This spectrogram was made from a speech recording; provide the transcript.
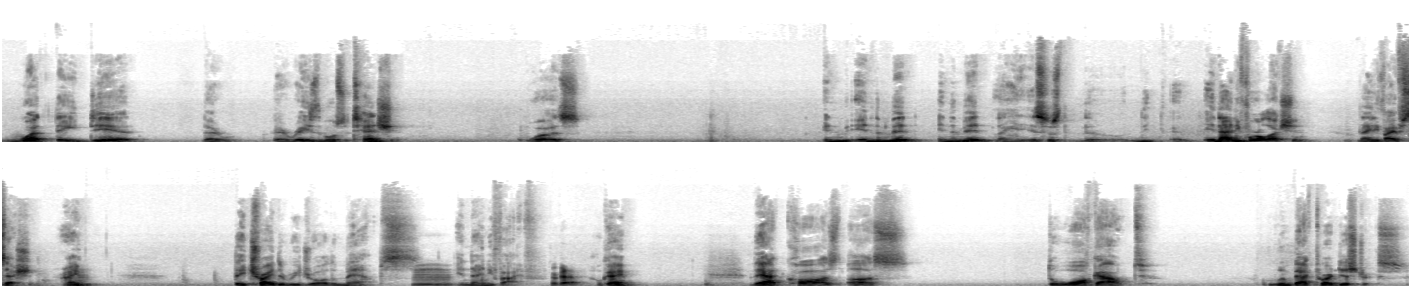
what they did that that raised the most attention was in in the mid in the mid like this was the, the in '94 election, '95 session, right? Mhm. They tried to redraw the maps Mm. in '95. Okay. Okay? That caused us to walk out. We went back to our districts.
